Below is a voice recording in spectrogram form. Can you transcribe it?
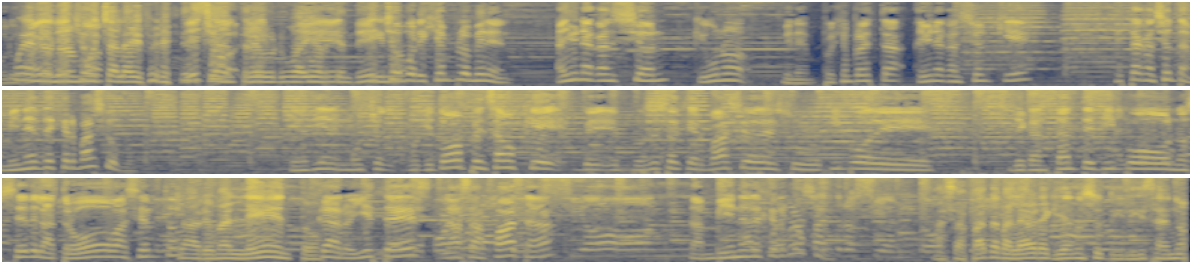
Uruguayo, bueno, no hecho- es mucha la diferencia hecho, entre eh, uruguayo y eh, argentino. de hecho, por ejemplo, miren, hay una canción que uno, miren, por ejemplo, esta, hay una canción que, esta canción también es de Gervasio, po, que no tiene mucho, porque todos pensamos que de- el proceso de Gervasio es su tipo de, de cantante tipo, no sé, de la trova, ¿cierto? Claro, más lento. Claro, y esta es La Zafata, también es de Gervasio. Azafata, palabra que ya no se utiliza. No,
